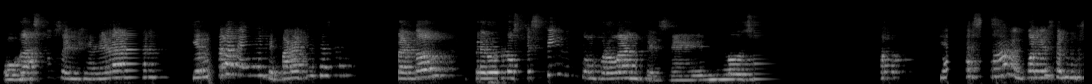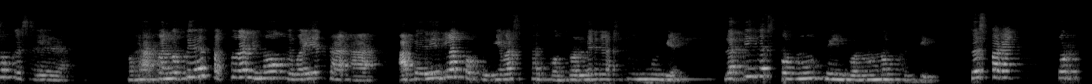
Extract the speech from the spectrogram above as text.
o gastos en general, ¿qué malamente? ¿Para qué se hacen? Perdón, pero los que piden comprobantes, los ya saben cuál es el uso que se le da. O sea, cuando pides factura, ni modo que vayas a, a, pedirla porque llevas el control de gastos muy bien. La pides con un fin, con un objetivo. Entonces, para, ¿por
